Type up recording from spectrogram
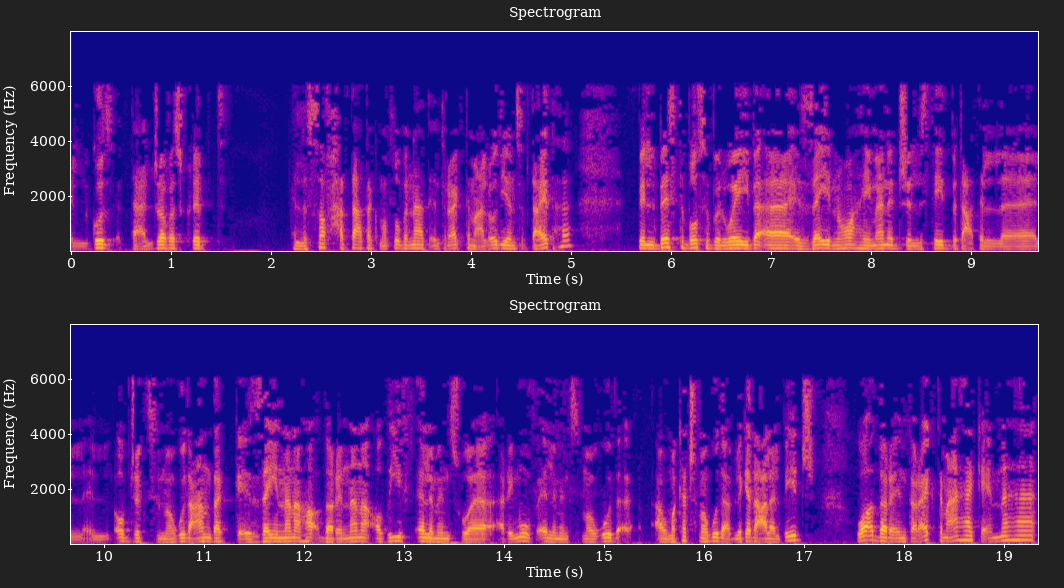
الجزء بتاع ال JavaScript اللي الصفحة بتاعتك مطلوب إنها ت interact مع ال audience بتاعتها بال best possible way بقى إزاي إن هو هي manage ال state بتاعت ال objects الموجوده عندك إزاي إن أنا هقدر إن أنا أضيف اليمنتس وريموف اليمنتس موجوده أو ما كانتش موجودة قبل كده على ال page وأقدر interact معاها كأنها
